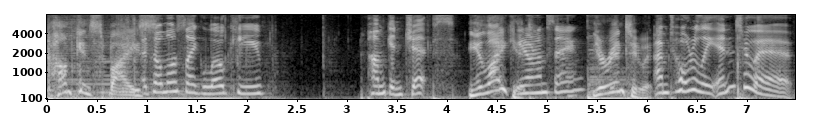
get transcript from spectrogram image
pumpkin spice. It's almost like low key pumpkin chips. you like it? You know what I'm saying? You're into it. I'm totally into it.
